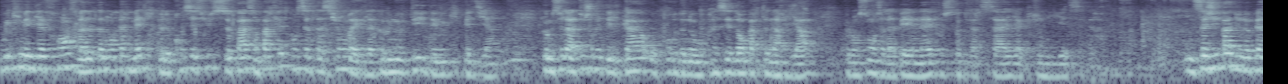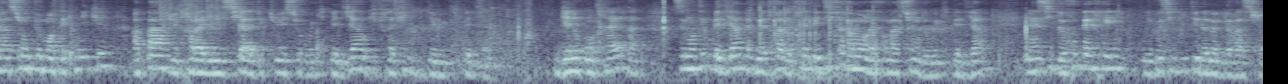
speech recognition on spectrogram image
Wikimedia France va notamment permettre que le processus se passe en parfaite concertation avec la communauté des Wikipédiens, comme cela a toujours été le cas au cours de nos précédents partenariats, que l'on songe à la PNF, au Stop Versailles, à Cluny, etc. Il ne s'agit pas d'une opération purement technique, à part du travail initial effectué sur Wikipédia ou qui ferait fi des Wikipédiens. Bien au contraire, Semanticpedia permettra de traiter différemment l'information de Wikipédia et ainsi de repérer les possibilités d'amélioration.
